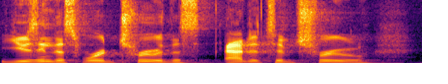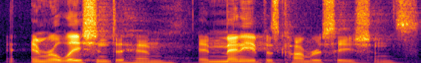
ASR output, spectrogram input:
using this word true, this adjective true, in relation to him in many of his conversations.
